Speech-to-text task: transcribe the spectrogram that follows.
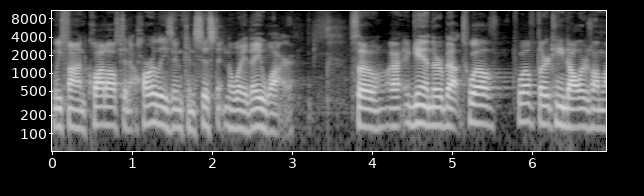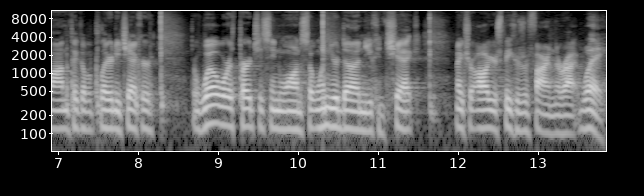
we find quite often that Harley's inconsistent in the way they wire. So uh, again, they're about 12, 12, $13 online to pick up a polarity checker. They're well worth purchasing one, so when you're done, you can check, make sure all your speakers are firing the right way.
